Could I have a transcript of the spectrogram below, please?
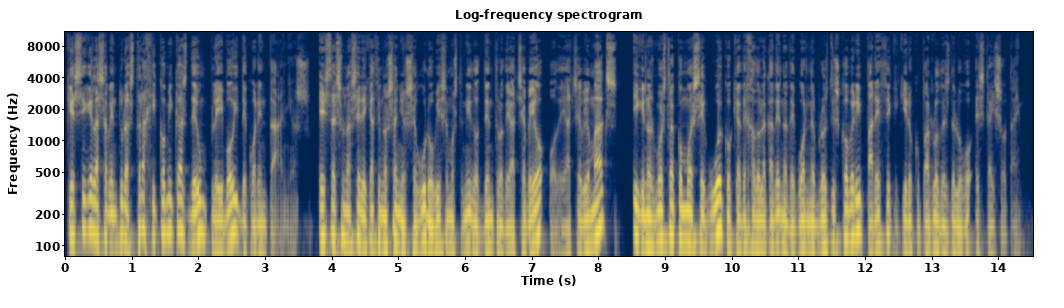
que sigue las aventuras tragicómicas de un playboy de 40 años. Esta es una serie que hace unos años seguro hubiésemos tenido dentro de HBO o de HBO Max y que nos muestra cómo ese hueco que ha dejado la cadena de Warner Bros. Discovery parece que quiere ocuparlo desde luego Sky Showtime.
